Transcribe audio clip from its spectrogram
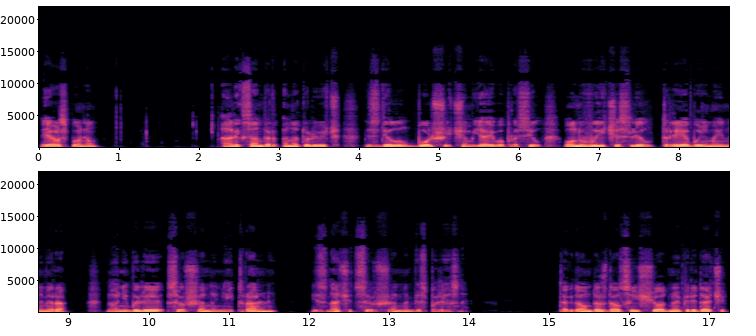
Я вас понял. Александр Анатольевич сделал больше, чем я его просил. Он вычислил требуемые номера, но они были совершенно нейтральны и, значит, совершенно бесполезны. Тогда он дождался еще одной передачи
